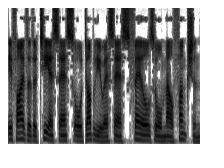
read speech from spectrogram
If either the TSS or WSS fails or malfunctions,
